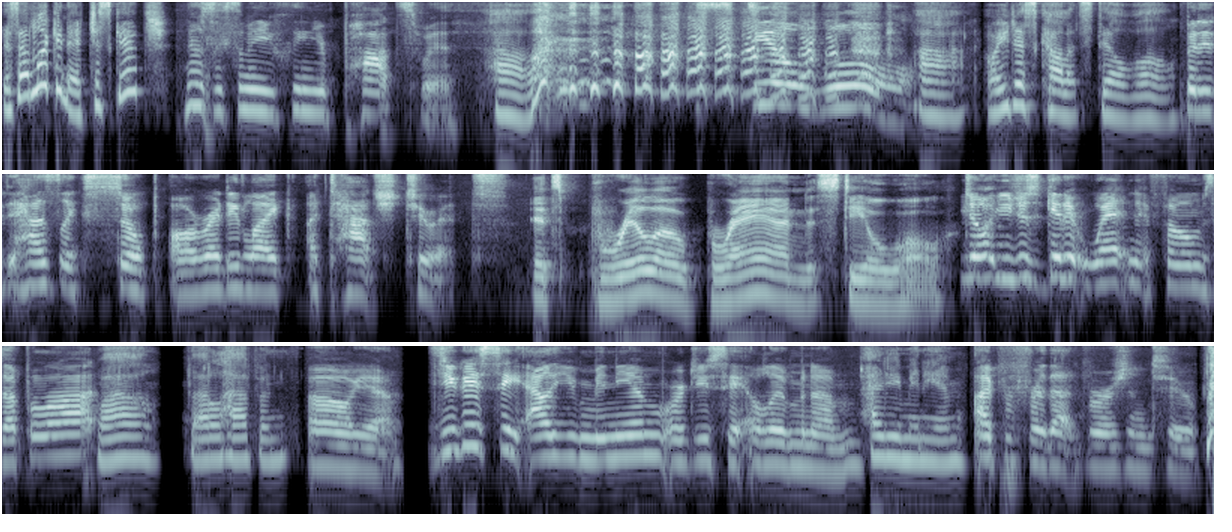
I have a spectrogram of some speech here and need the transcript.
Is that like an etch a sketch? no, it's like something you clean your pots with. Oh. Steel wool. Ah, we just call it steel wool. but it has like soap already like attached to it. It's Brillo brand steel wool. Don't you just get it wet and it foams up a lot? Wow, that'll happen. Oh yeah. Do you guys say aluminium or do you say aluminum? Aluminium. I prefer that version too.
